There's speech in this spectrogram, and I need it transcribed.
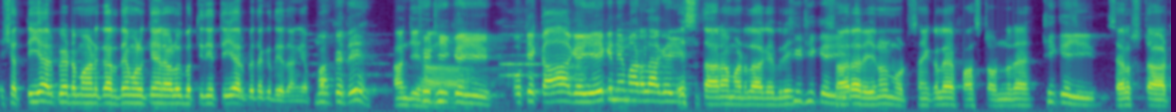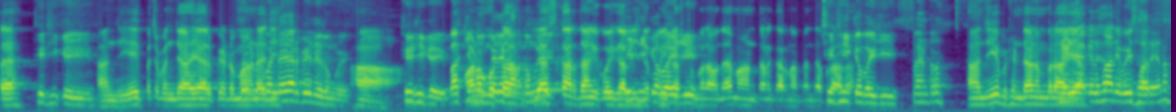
36000 ਰੁਪਏ ਡਿਮਾਂਡ ਕਰਦੇ ਆ ਮਲਕਿਆਂ ਲਾ ਲਓ 32 33000 ਰੁਪਏ ਤੱਕ ਦੇ ਦਾਂਗੇ ਆਪਾਂ। ਮੌਕੇ ਤੇ? ਹਾਂਜੀ ਹਾਂ ਠੀਕ ਹੈ ਜੀ। ਓਕੇ ਕਾ ਆ ਗਿਆ ਜੀ? ਇਹ ਕਿੰਨੇ ਮਾਡਲ ਆ ਗਿਆ ਜੀ? ਇਹ 17 ਮਾਡਲ ਆ ਗਿਆ ਵੀਰੇ। ਠੀਕ ਠੀਕ ਹੈ ਜੀ। ਸਾਰਾ ਰੀਜਨਲ ਮੋਟਰਸਾਈਕਲ ਹੈ ਫਸਟ ਓਨਰ ਹੈ। ਠੀਕ ਹੈ ਜੀ। ਸੈਲਫ ਸਟਾਰਟ ਹੈ। ਠੀਕ ਠੀਕ ਹੈ ਜੀ। ਹਾਂਜੀ ਇਹ 55000 ਰੁਪਏ ਡਿਮਾਂਡ ਹੈ ਜੀ। 50000 ਰੁਪਏ ਦੇ ਦੋਗੇ? ਹਾਂ। ਠੀਕ ਠੀਕ ਹੈ ਜੀ। ਬਾਕੀ ਮੌਕੇ ਤੇ ਕਰ ਦੋਗੇ? ਲੈਸ ਕਰ ਦਾਂਗੇ ਕੋਈ ਗੱਲ ਨਹੀਂ ਕੋਈ। ਕਸਟਮਰ ਆਉਂਦਾ ਮਾਨਤਾਨ ਕਰਨਾ ਪੈਂਦਾ ਭਰਾ ਠੀਕ ਹੈ ਬਾਈ ਜੀ। ਸਪਲੈਂਡਰ ਹਾਂਜੀ ਇਹ ਬਠਿੰਡਾ ਨੰਬਰ ਆ ਨੇੜੇ ਆ ਗਿਆ। ਕੇ ਦਿਖਾ ਰਹੇ ਬਈ ਸਾਰੇ ਹਨਾ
